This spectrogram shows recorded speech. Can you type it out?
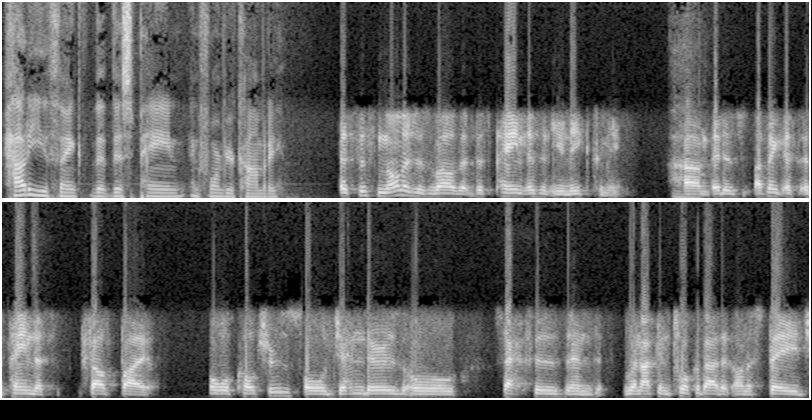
How do you think that this pain informed your comedy? It's this knowledge as well that this pain isn't unique to me. Uh, um, it is, I think, it's a pain that's felt by all cultures, all genders, all sexes, and when I can talk about it on a stage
